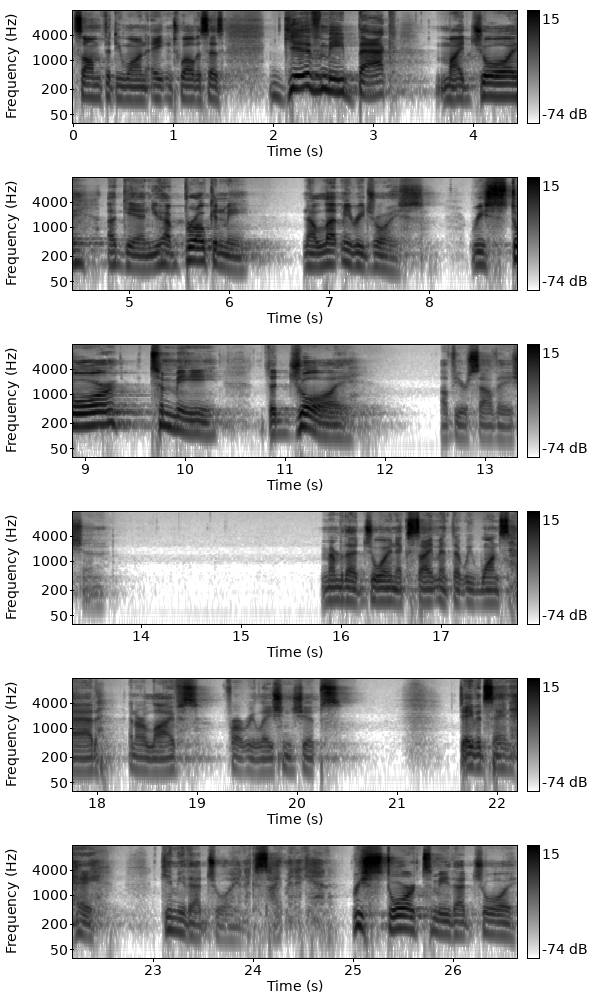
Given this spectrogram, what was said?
Psalm 51, 8 and 12, it says, Give me back my joy again. You have broken me. Now let me rejoice. Restore to me the joy of your salvation. Remember that joy and excitement that we once had in our lives for our relationships? David saying, Hey, Give me that joy and excitement again. Restore to me that joy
